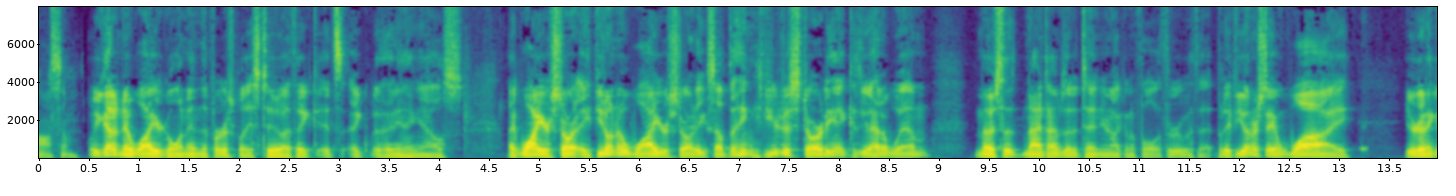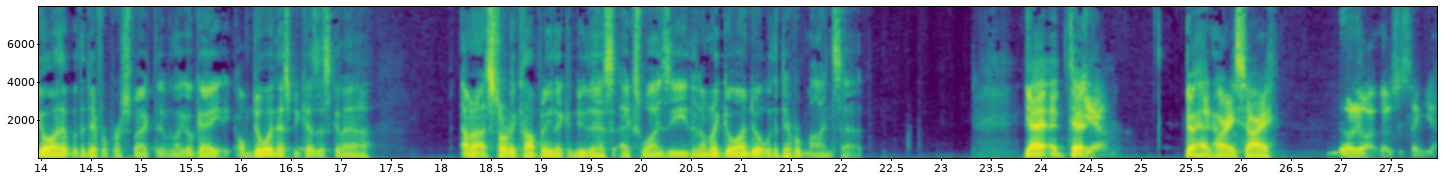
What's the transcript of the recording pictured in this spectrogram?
awesome Well, you got to know why you're going in the first place too. I think it's like with anything else, like why you're starting. If you don't know why you're starting something, if you're just starting it because you had a whim, most of the, nine times out of ten you're not going to follow through with it. But if you understand why, you're going to go in it with a different perspective. Like, okay, I'm doing this because it's gonna. I'm gonna start a company that can do this X Y Z. Then I'm gonna go into it with a different mindset. yeah, uh, to- yeah. go ahead hari sorry No, no, I was just saying, yeah.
